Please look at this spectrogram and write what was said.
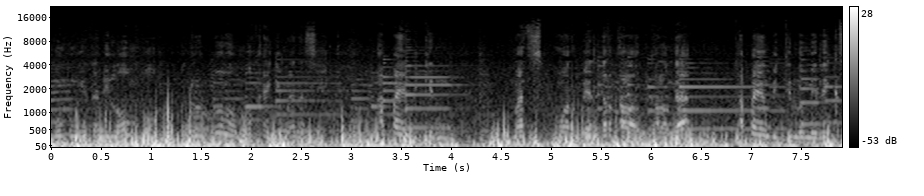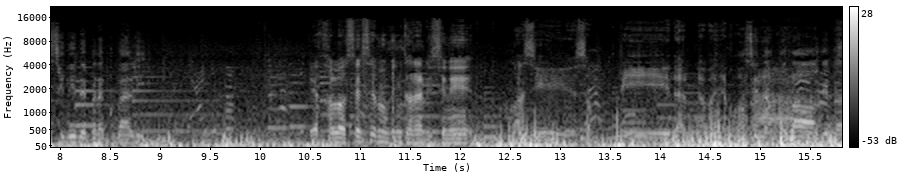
mumpung kita di Lombok, menurut lo Lombok kayak gimana sih? Apa yang bikin much more better kalau kalau nggak apa yang bikin lo milih ke sini daripada ke Bali? Ya kalau saya sih mungkin karena di sini masih sepi dan nggak banyak orang. Masih natural gitu.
